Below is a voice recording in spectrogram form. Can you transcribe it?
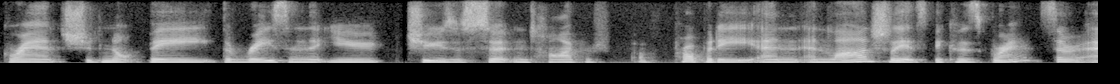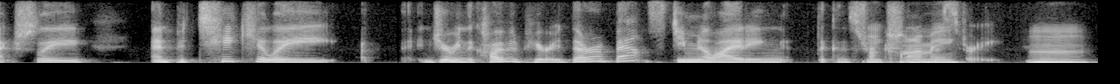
grants should not be the reason that you choose a certain type of, of property. And, and largely it's because grants are actually, and particularly during the COVID period, they're about stimulating the construction the industry. Mm.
